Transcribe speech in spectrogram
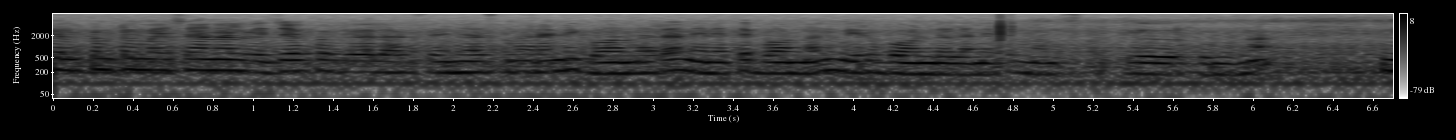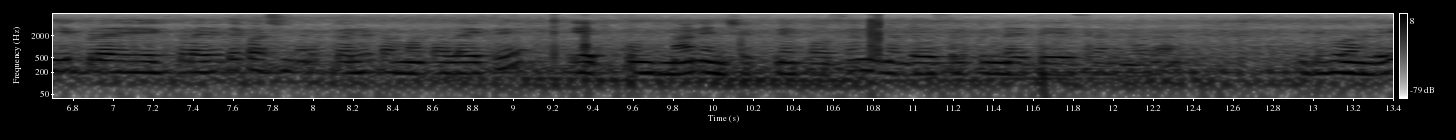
Welcome to my channel Vijaya photo logs ఏం చేస్తున్నారండి? బాగున్నారా? నేనైతే బాగున్నాను. మీరు బాగుండాలని అయితే మనస్ఫూర్తిగా కోరుకుంటున్నా. ఇప్పుడు ఇక్కడైతే పచ్చిమిరపకాయలు టమాటాలు అయితే వేపుకుంటున్నా నేను చట్నీ కోసం నేను దోశల పిండి అయితే వేసాను కదా. ఇదిగోండి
